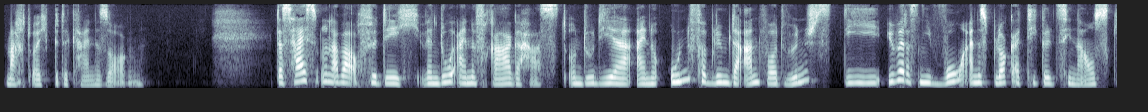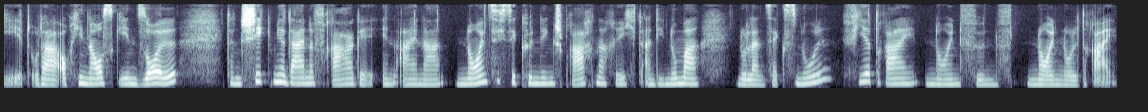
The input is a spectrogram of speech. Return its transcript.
Macht euch bitte keine Sorgen. Das heißt nun aber auch für dich, wenn du eine Frage hast und du dir eine unverblümte Antwort wünschst, die über das Niveau eines Blogartikels hinausgeht oder auch hinausgehen soll, dann schick mir deine Frage in einer 90-sekündigen Sprachnachricht an die Nummer 0160 4395 903.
